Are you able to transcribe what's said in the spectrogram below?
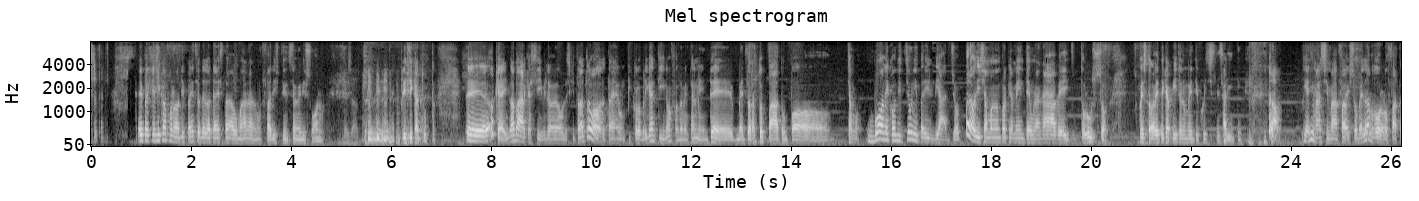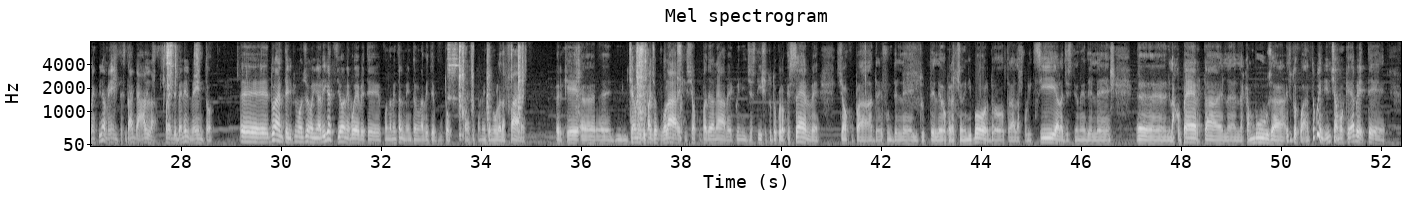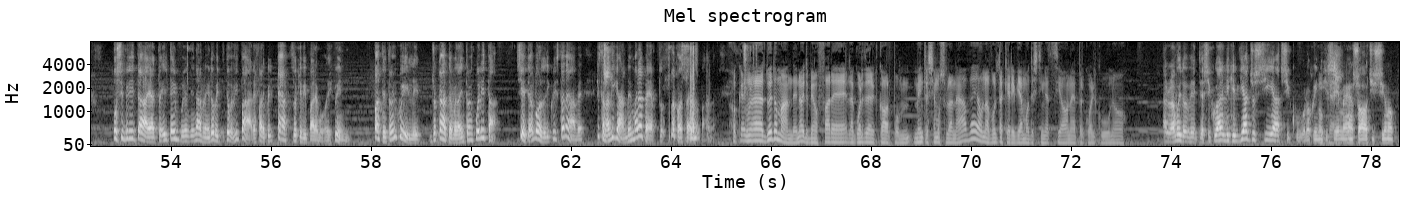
E perché il microfono, a differenza della testa umana, non fa distinzione di suono. Esatto. Quindi amplifica tutto. Eh, ok, la barca sì, ve l'avevo descritto l'altra volta, è un piccolo brigantino fondamentalmente, mezzo rattoppato, un po' diciamo in buone condizioni per il viaggio, però diciamo non propriamente una nave di tutto lusso, questo l'avete capito nel momento in cui ci siete saliti, però in di massima fa il suo bel lavoro, lo fa tranquillamente, sta a galla, prende bene il vento, eh, durante il primo giorno di navigazione voi avete fondamentalmente non avete avuto praticamente nulla da fare perché eh, c'è un equipaggio regolare che si occupa della nave, quindi gestisce tutto quello che serve, si occupa delle, delle, di tutte le operazioni di bordo, tra la pulizia, la gestione delle, eh, della coperta, la, la, cambusa e tutto quanto. Quindi diciamo che avete possibilità e il tempo di andare dove, dove vi pare, fare quel cazzo che vi pare voi. Quindi fate tranquilli, giocatevela in tranquillità, siete a bordo di questa nave che sta navigando in mare aperto sulla costa della spada. Ok, una, due domande. Noi dobbiamo fare la guardia del corpo m- mentre siamo sulla nave o una volta che arriviamo a destinazione per qualcuno? Allora, voi dovete assicurarvi che il viaggio sia sicuro, quindi okay. che non so, ci siano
